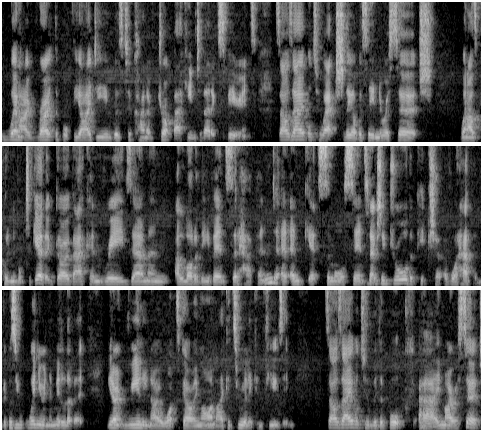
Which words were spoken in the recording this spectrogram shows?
when I wrote the book, the idea was to kind of drop back into that experience. So I was able to actually, obviously, in the research when I was putting the book together, go back and re-examine a lot of the events that happened and, and get some more sense and actually draw the picture of what happened. Because you, when you're in the middle of it, you don't really know what's going on. Like it's really confusing. So I was able to, with the book uh, in my research,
